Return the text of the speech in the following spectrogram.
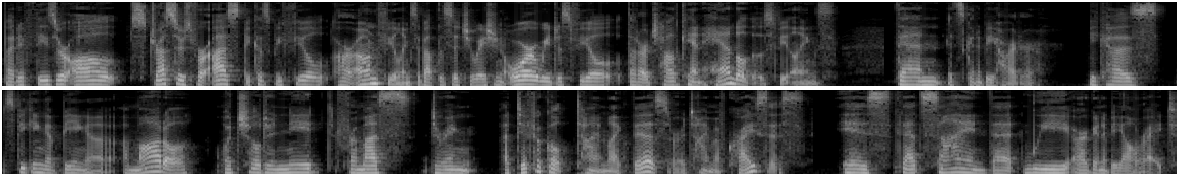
But if these are all stressors for us because we feel our own feelings about the situation, or we just feel that our child can't handle those feelings, then it's going to be harder. Because speaking of being a, a model, what children need from us during a difficult time like this or a time of crisis is that sign that we are going to be all right,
